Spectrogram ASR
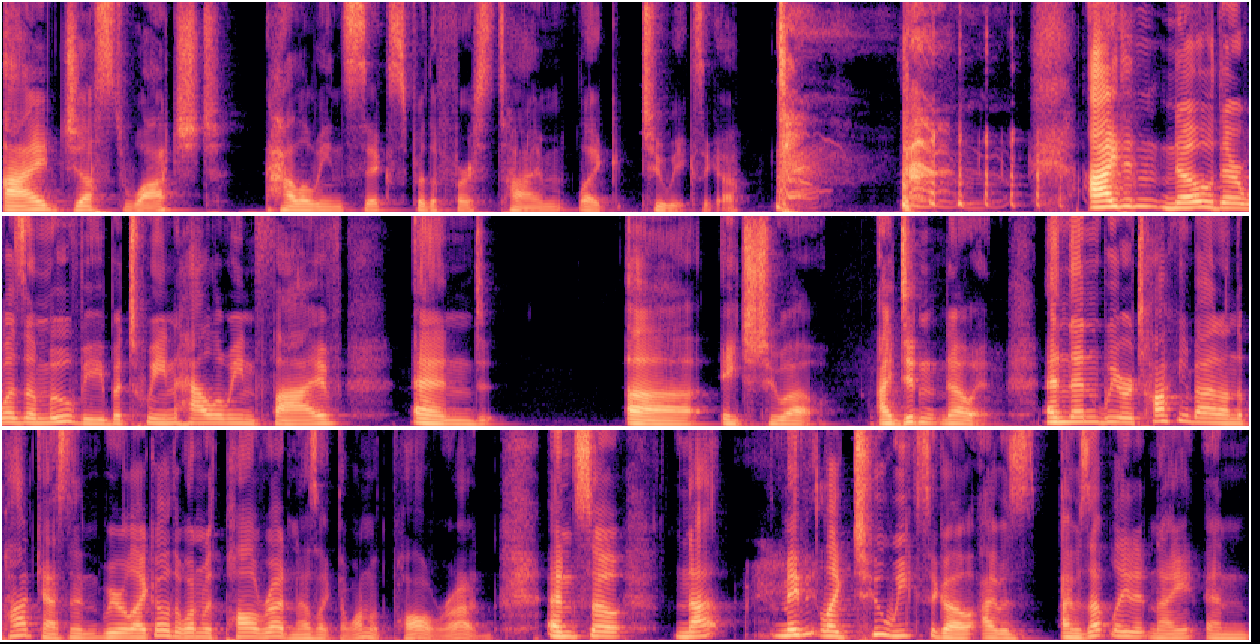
I just watched Halloween 6 for the first time like 2 weeks ago. I didn't know there was a movie between Halloween 5 and uh H2O. I didn't know it. And then we were talking about it on the podcast and we were like, "Oh, the one with Paul Rudd." And I was like, "The one with Paul Rudd." And so not maybe like 2 weeks ago, I was I was up late at night and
